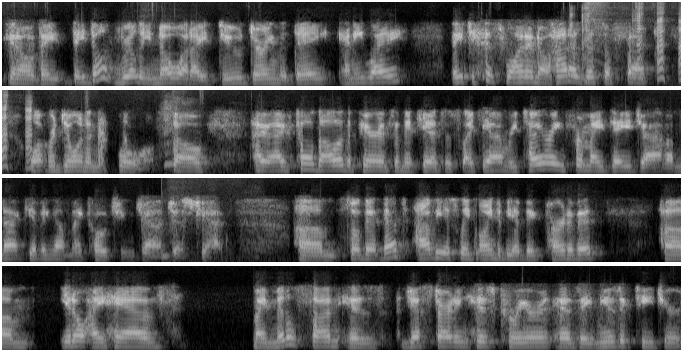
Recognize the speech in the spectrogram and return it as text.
you know, they they don't really know what I do during the day anyway. They just want to know how does this affect what we're doing in the pool. So I, I've told all of the parents and the kids, it's like, yeah, I'm retiring from my day job. I'm not giving up my coaching job just yet. Um, so that that's obviously going to be a big part of it. Um, you know, I have my middle son is just starting his career as a music teacher,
